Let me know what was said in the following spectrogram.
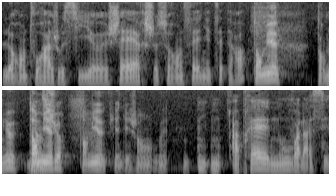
leur entourage aussi cherche, se renseigne, etc. Tant mieux, Tant mieux, tant bien mieux, sûr. tant mieux qu'il y ait des gens. ouais. Mm, mm. Après, nous, voilà, c'est-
